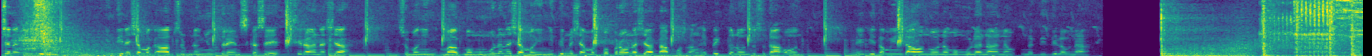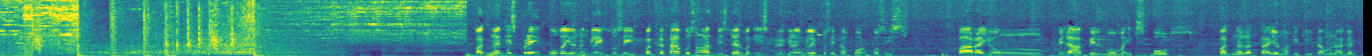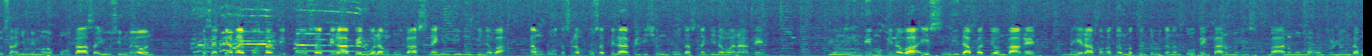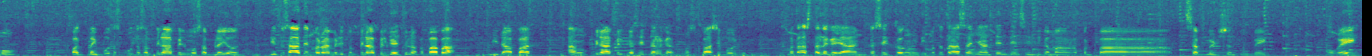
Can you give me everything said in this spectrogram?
siya ng injury, hindi na siya mag-absorb ng nutrients kasi sira na siya. So manging, mag, na siya, mangingitim na siya, magbabrown na siya, tapos ang epekto nun doon sa dahon. Nakikita mo yung dahon mo na mamula na, na nagdidilaw na. Pag nag-spray po kayo ng glyphosate, pagkatapos ng harvester, mag-spray kayo ng glyphosate, ang purpose is para yung pilapil mo ma-expose. Pag nalanta yun, makikita mo na agad kung saan yung may mga butas, ayusin mo yon. Kasi pinaka-importante po sa pilapil, walang butas na hindi mo ginawa. Ang butas lang po sa pilapil is yung butas na ginawa natin. Yung hindi mo ginawa is hindi dapat yon. Bakit? Nahirapan ka doon, mag-control ka ng tubig, paano mo, paano mo makontrol yung damo. Pag may butas-butas ang pilapil mo, sablay yon. Dito sa atin, marami ditong pilapil, ganito lang kababa. Hindi dapat. Ang pilapil kasi talaga, mas possible, mataas talaga yan. Kasi kung hindi mo tataasan yan, tendency hindi ka makakapagpa-submerge ng tubig. Okay?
